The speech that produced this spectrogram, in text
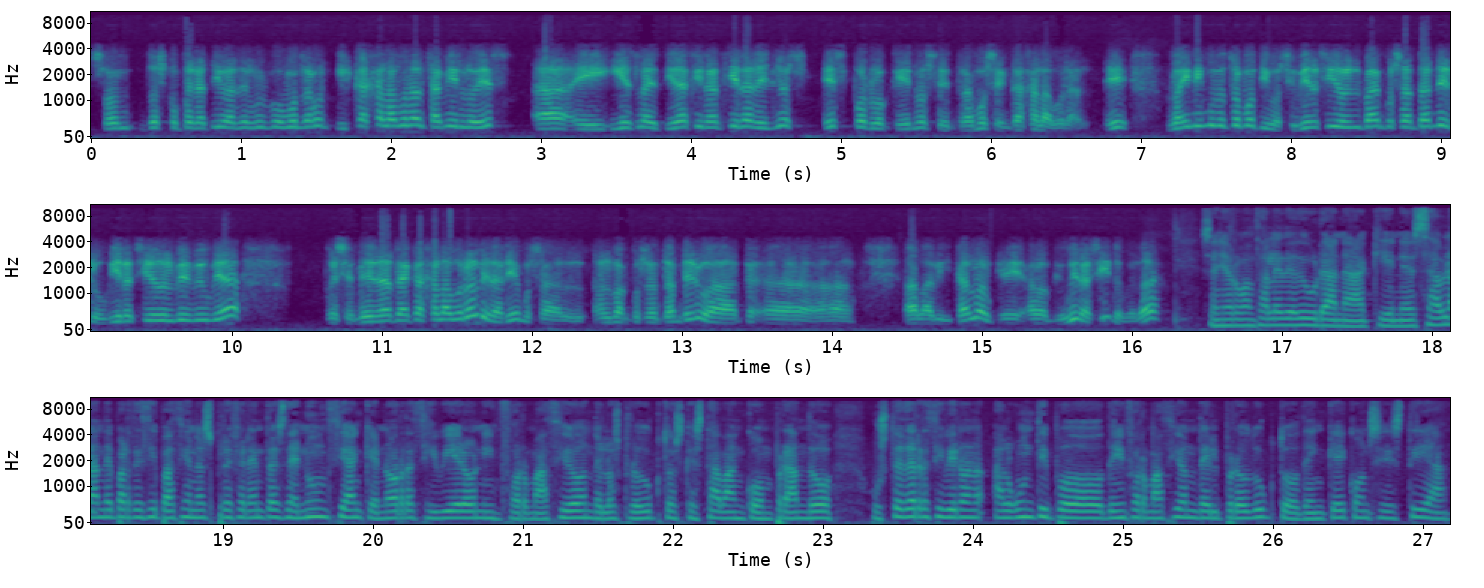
son dos cooperativas del Grupo Mondragón y Caja Laboral también lo es, ah, eh, y es la entidad financiera de ellos, es por lo que nos centramos en Caja Laboral. ¿eh? No hay ningún otro motivo. Si hubiera sido el Banco Santander hubiera sido el BBVA, pues en vez de darle a Caja Laboral le daríamos al, Banco Santander o a, la Vital o que, a lo que hubiera sido, ¿verdad? Señor González de Durana, quienes hablan de participaciones preferentes denuncian que no recibieron información de los productos que estaban comprando. ¿Ustedes recibieron algún tipo de información del producto? ¿De en qué consistía?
